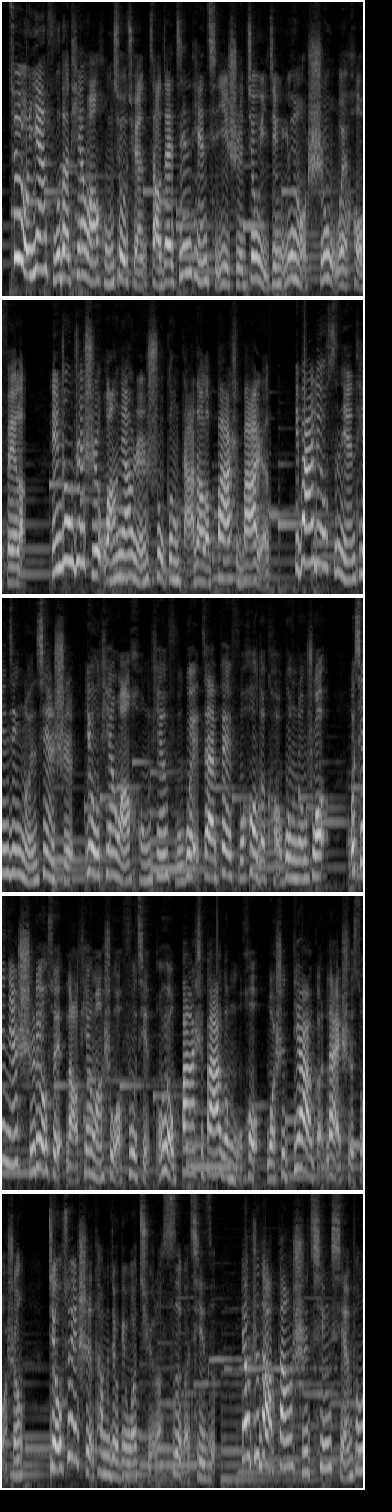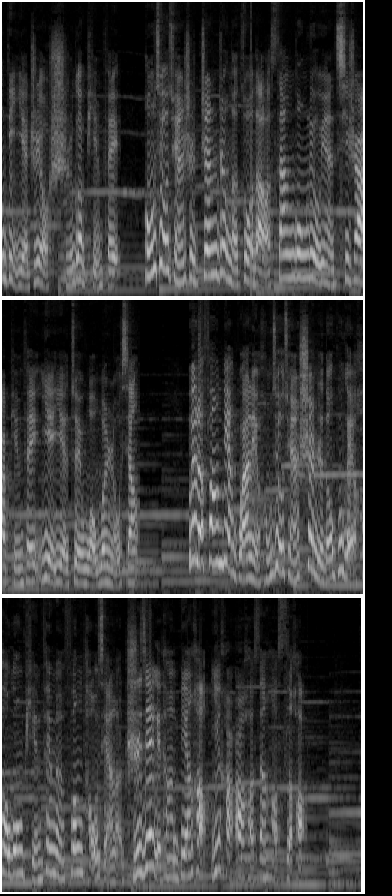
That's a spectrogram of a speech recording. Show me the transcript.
最有艳福的天王洪秀全，早在金田起义时就已经拥有十五位后妃了，临终之时，王娘人数更达到了八十八人。一八六四年天津沦陷时，右天王洪天福贵在被俘后的口供中说。我现年十六岁，老天王是我父亲。我有八十八个母后，我是第二个赖氏所生。九岁时，他们就给我娶了四个妻子。要知道，当时清咸丰帝也只有十个嫔妃，洪秀全是真正的做到了三宫六院七十二嫔妃，夜夜醉卧温柔乡。为了方便管理，洪秀全甚至都不给后宫嫔妃们封头衔了，直接给他们编号：一号、二号、三号、四号。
